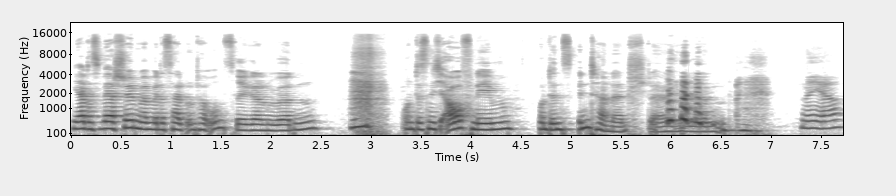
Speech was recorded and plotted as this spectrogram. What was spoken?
Ja, das wäre schön, wenn wir das halt unter uns regeln würden und es nicht aufnehmen und ins Internet stellen würden. Naja,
